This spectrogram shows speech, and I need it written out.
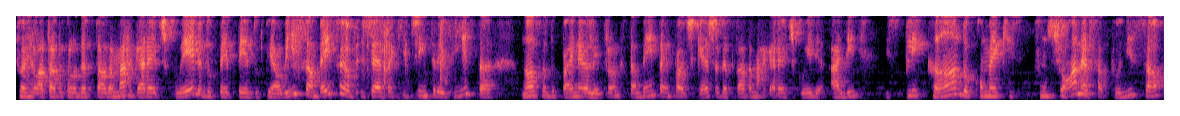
foi relatada pela deputada Margarete Coelho, do PP do Piauí, também foi objeto aqui de entrevista nossa do painel eletrônico, também está em podcast, a deputada Margarete Coelho ali explicando como é que funciona essa punição,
